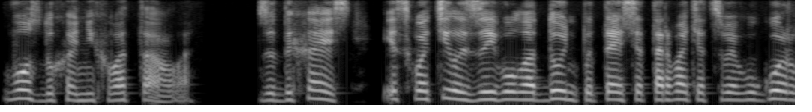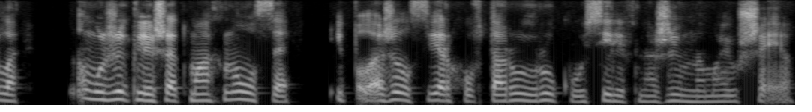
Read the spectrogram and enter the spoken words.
Воздуха не хватало. Задыхаясь, я схватилась за его ладонь, пытаясь оторвать от своего горла, но мужик лишь отмахнулся и положил сверху вторую руку, усилив нажим на мою шею.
